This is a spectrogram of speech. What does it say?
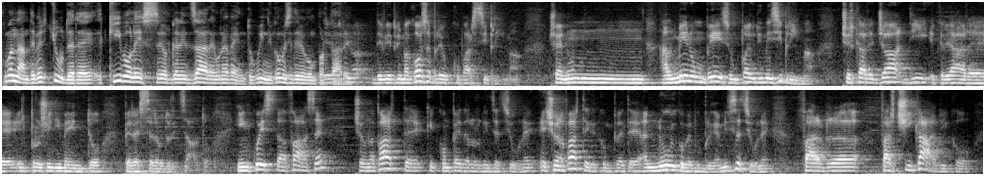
Comandante, per chiudere, chi volesse organizzare un evento, quindi come si deve comportare? Deve prima, deve prima cosa preoccuparsi prima, cioè non, almeno un mese, un paio di mesi prima, cercare già di creare il procedimento per essere autorizzato. In questa fase c'è una parte che compete all'organizzazione e c'è una parte che compete a noi come pubblica amministrazione far, farci carico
